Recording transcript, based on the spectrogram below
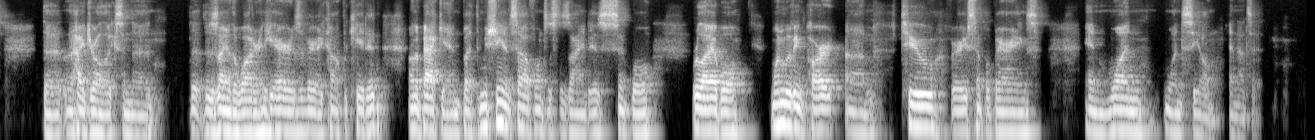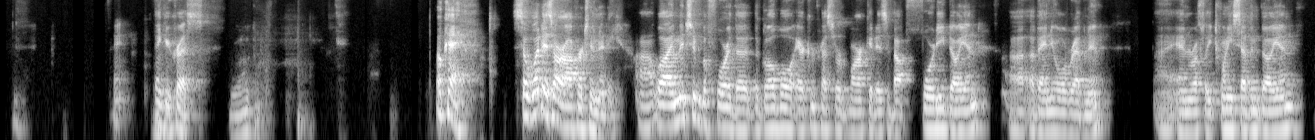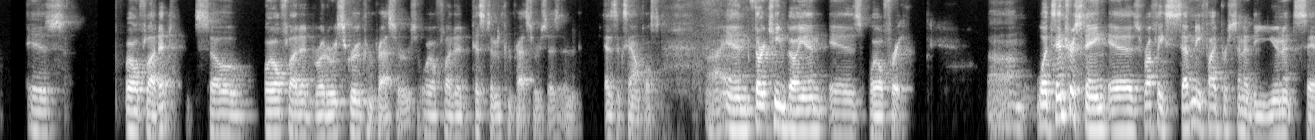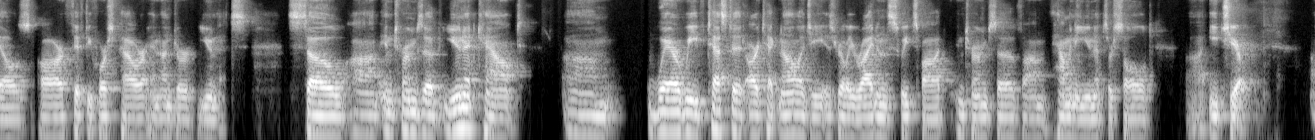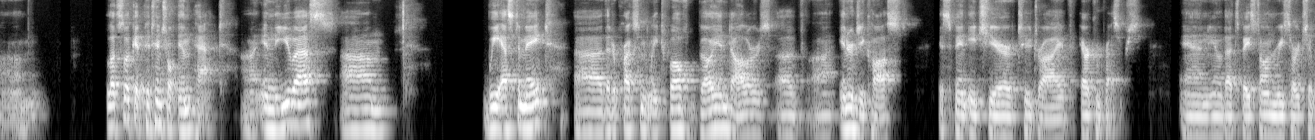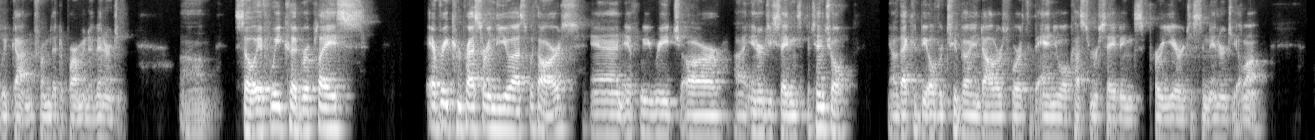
the, the hydraulics and the the, design of the water and the air is very complicated on the back end, but the machine itself, once it's designed, is simple, reliable, one moving part, um, two very simple bearings, and one one seal, and that's it. Thank you, Chris. You're welcome. Okay, so what is our opportunity? Uh, well, I mentioned before the, the global air compressor market is about 40 billion uh, of annual revenue, uh, and roughly 27 billion is oil flooded. So oil flooded rotary screw compressors, oil flooded piston compressors as, an, as examples. Uh, and 13 billion is oil free. Um, what's interesting is roughly 75% of the unit sales are 50 horsepower and under units. So, um, in terms of unit count, um, where we've tested our technology is really right in the sweet spot in terms of um, how many units are sold uh, each year. Um, let's look at potential impact. Uh, in the US, um, we estimate uh, that approximately $12 billion of uh, energy costs is spent each year to drive air compressors. And you know that's based on research that we've gotten from the Department of Energy. Um, so if we could replace every compressor in the US with ours, and if we reach our uh, energy savings potential, you know, that could be over $2 billion worth of annual customer savings per year just in energy alone.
